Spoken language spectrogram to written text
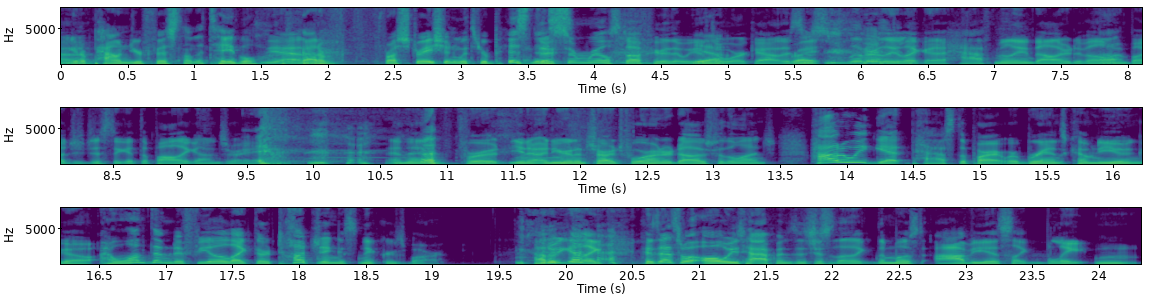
phone. You're going to pound your fist on the table Yeah. out of frustration with your business. There's some real stuff here that we have to work out. This Right. is literally like a half million dollar development budget just to get the polygons right. and then for you know, and you're going to charge four hundred dollars for the lunch. How do we get past the part where brands come to you and go, "I want them to feel like they're touching a Snickers bar"? How do we get like? Because that's what always happens. It's just like the most obvious, like blatant.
